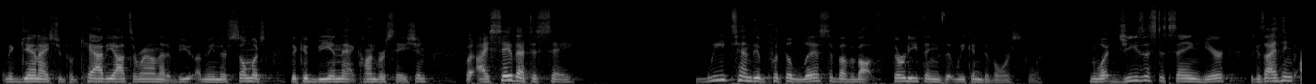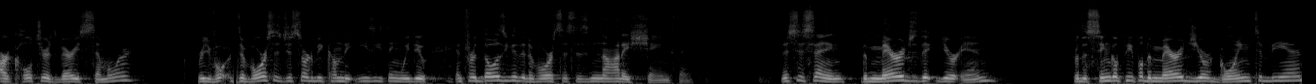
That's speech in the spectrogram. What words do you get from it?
And again, I should put caveats around that. I mean, there's so much that could be in that conversation. But I say that to say, we tend to put the list above about 30 things that we can divorce for. And what Jesus is saying here, because I think our culture is very similar, divorce has just sort of become the easy thing we do. And for those of you that divorce, this is not a shame thing. This is saying the marriage that you're in, for the single people, the marriage you're going to be in,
